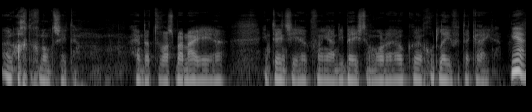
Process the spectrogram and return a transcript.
een achtergrond zit. En dat was bij mij eh, intentie ook van ja, die beesten horen ook een goed leven te krijgen. Ja.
